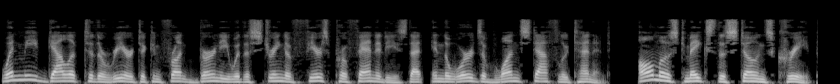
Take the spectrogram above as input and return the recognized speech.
When Meade galloped to the rear to confront Birney with a string of fierce profanities that, in the words of one staff lieutenant, "...almost makes the stones creep,"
